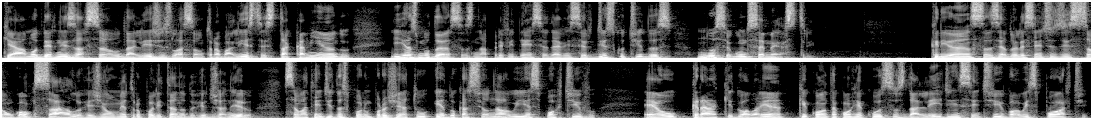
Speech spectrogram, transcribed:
que a modernização da legislação trabalhista está caminhando e as mudanças na Previdência devem ser discutidas no segundo semestre. Crianças e adolescentes de São Gonçalo, região metropolitana do Rio de Janeiro, são atendidas por um projeto educacional e esportivo é o Craque do Amanhã, que conta com recursos da Lei de Incentivo ao Esporte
